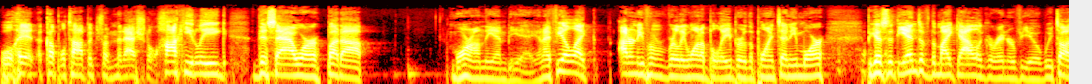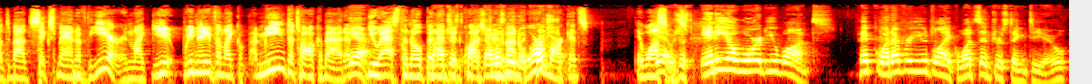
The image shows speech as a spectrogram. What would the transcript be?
We'll hit a couple topics from the National Hockey League this hour. But uh more on the NBA. And I feel like I don't even really want to belabor the points anymore because at the end of the Mike Gallagher interview, we talked about six man of the year, and like you, we didn't even like mean to talk about it. Yeah. You asked an open ended question about award question. markets. It wasn't. Yeah, it was just any award you want. Pick whatever you'd like. What's interesting to you?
